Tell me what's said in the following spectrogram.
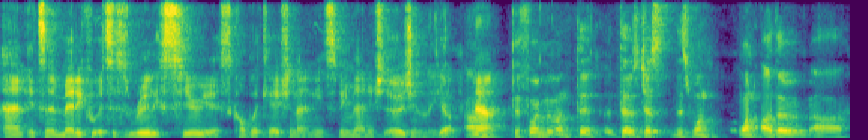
And it's a medical, it's a really serious complication that needs to be managed urgently. Yeah. Um, now, before we move on, there, there's just this one one other uh,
